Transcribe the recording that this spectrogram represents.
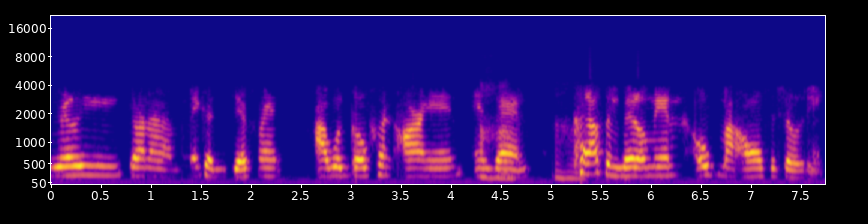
really gonna make a difference, I would go for an RN and Uh-huh. then Uh-huh. cut out the middleman, and open my own facility.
